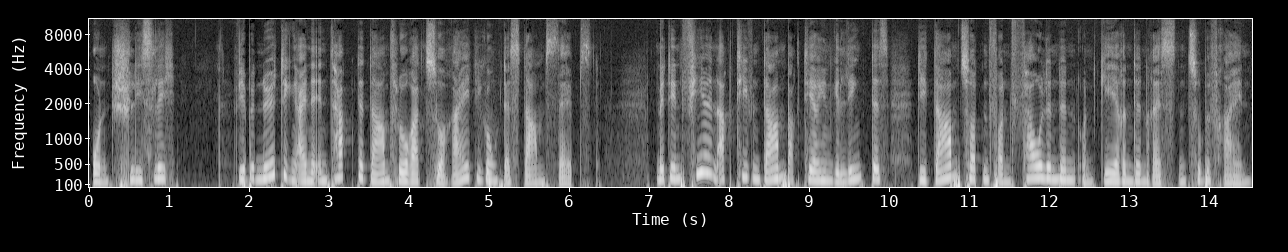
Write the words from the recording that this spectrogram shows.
Und schließlich wir benötigen eine intakte Darmflora zur Reinigung des Darms selbst. Mit den vielen aktiven Darmbakterien gelingt es, die Darmzotten von faulenden und gärenden Resten zu befreien.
